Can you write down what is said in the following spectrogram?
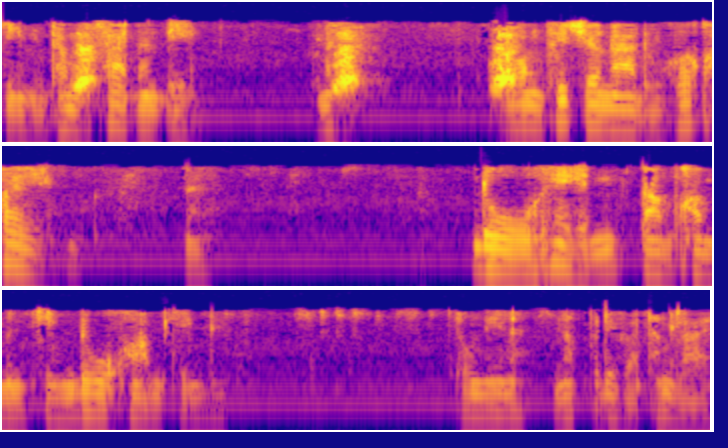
จริงของธรรมชาตินั่นเองนะลองพิจารณาดูค่อยๆ ดูให้เห็นตามความเป็นจริง ดูความจริง ตรงนี้นะนักปฏิบัติทั้งหลาย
